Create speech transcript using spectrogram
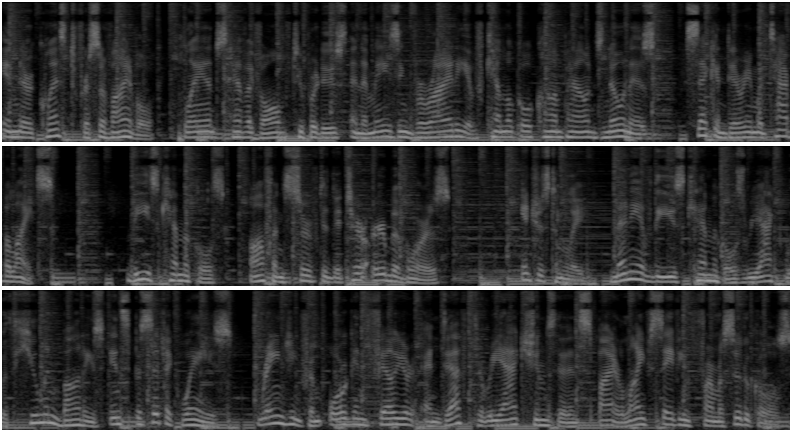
In their quest for survival, plants have evolved to produce an amazing variety of chemical compounds known as secondary metabolites. These chemicals often serve to deter herbivores. Interestingly, many of these chemicals react with human bodies in specific ways, ranging from organ failure and death to reactions that inspire life-saving pharmaceuticals.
